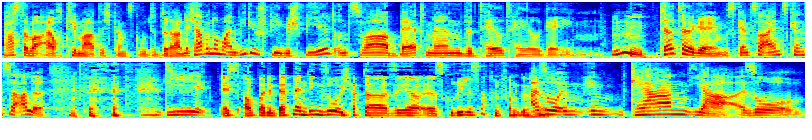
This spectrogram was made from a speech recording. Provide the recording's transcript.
Passt aber auch thematisch ganz gut dran. Ich habe noch mal ein Videospiel gespielt und zwar Batman The Telltale Game. Hm. Telltale Games, kennst du eins, kennst du alle. die ist auch bei dem Batman-Ding so. Ich habe da sehr äh, skurrile Sachen von gehört. Also im, im Kern ja. Also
